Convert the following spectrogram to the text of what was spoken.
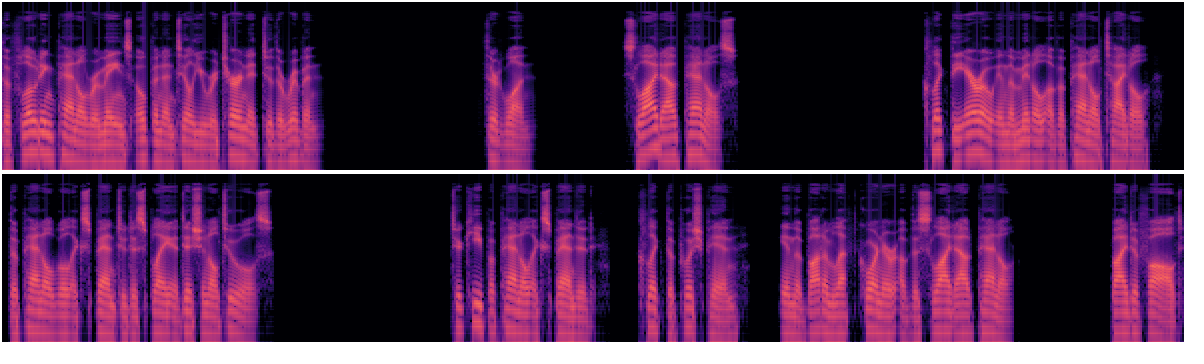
The floating panel remains open until you return it to the ribbon. Third one. Slide out panels. Click the arrow in the middle of a panel title, the panel will expand to display additional tools. To keep a panel expanded, click the push pin, in the bottom left corner of the slide out panel. By default,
